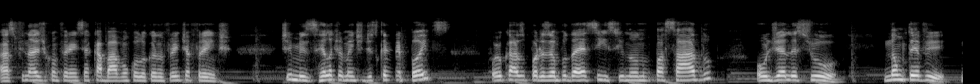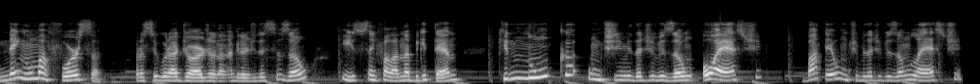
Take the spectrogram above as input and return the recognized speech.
As finais de conferência acabavam colocando frente a frente times relativamente discrepantes foi o caso, por exemplo, da SEC no ano passado, onde a LSU não teve nenhuma força para segurar a Georgia na grande decisão, e isso sem falar na Big Ten, que nunca um time da divisão Oeste bateu um time da divisão Leste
